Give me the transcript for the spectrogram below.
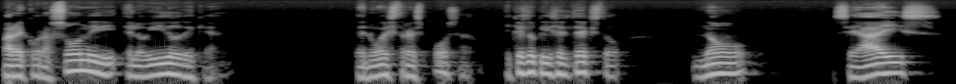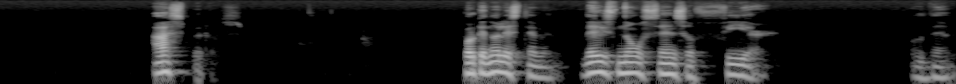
para el corazón y el oído de, de nuestra esposa. ¿Y qué es lo que dice el texto? No seáis ásperos, porque no les temen. There is no sense of fear of them.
